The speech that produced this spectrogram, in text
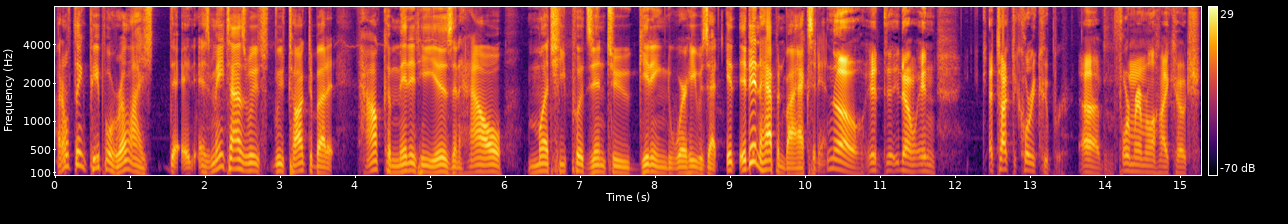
I don't think people realize that as many times we've we've talked about it, how committed he is and how much he puts into getting to where he was at. It, it didn't happen by accident. No, it you know, and I talked to Corey Cooper, uh, former Amarillo High coach,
